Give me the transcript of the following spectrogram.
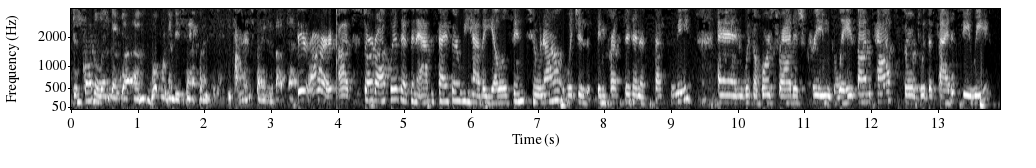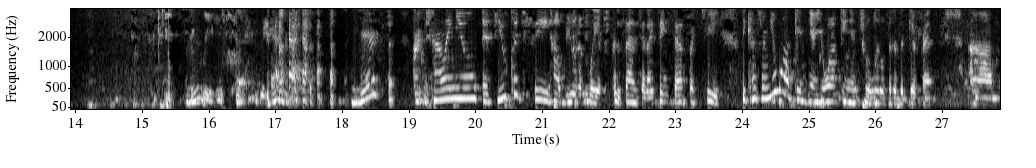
Describe a little bit what, um, what we're going to be sampling today because I'm excited about that. There are, uh, to start off with, as an appetizer, we have a yellowfin tuna, which is encrusted in a sesame and with a horseradish cream glaze on top, served with a side of seaweed. You say? Yes. this I'm telling you, if you could see how beautifully it's presented, I think that's a key. Because when you walk in here, you're walking into a little bit of a different um,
